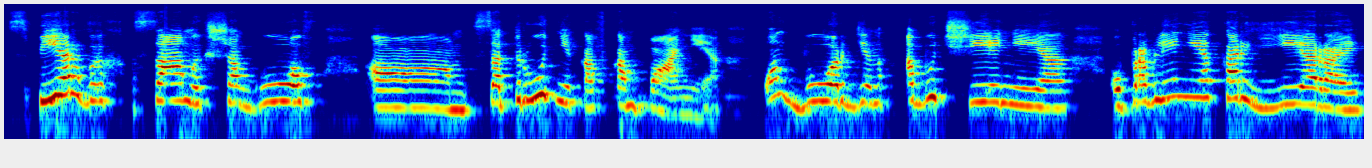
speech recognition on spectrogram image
с первых самых шагов а, сотрудников компании онбординг, обучение, управление карьерой,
